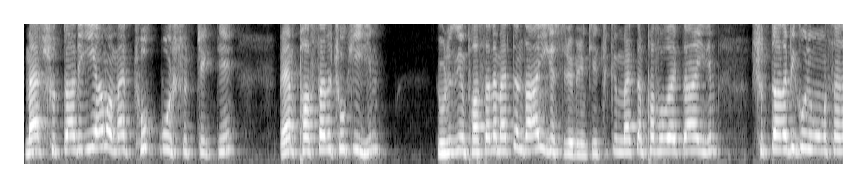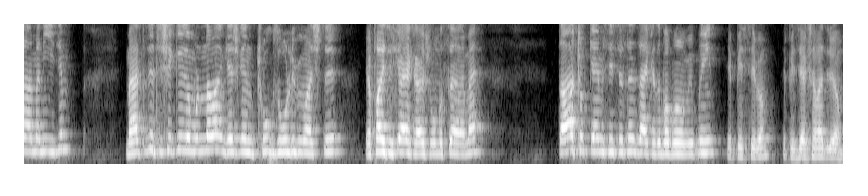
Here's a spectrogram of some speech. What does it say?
Mert şutlarda iyi ama Mert çok boş şut çekti. Ben paslarda çok iyiydim. Gördüğünüz gibi paslarda Mert'ten daha iyi gösteriyor benimki. Çünkü Mert'ten pas olarak daha iyiydim. Şutlarda bir golüm olmasına rağmen iyiydim. Mert'e de teşekkür ediyorum burada ben. Gerçekten çok zorlu bir maçtı. Yapay zekaya karşı olmasına rağmen. Daha çok gelmesini istiyorsanız like atıp abone olmayı unutmayın. Hepinizi seviyorum. Hepinize iyi akşamlar diliyorum.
